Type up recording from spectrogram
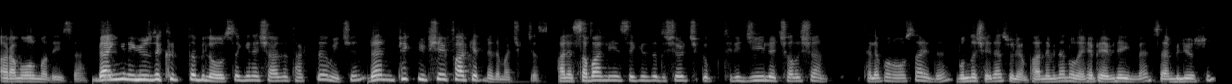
Arama olmadıysa. Ben yine %40'da bile olsa yine şarja taktığım için ben pek bir şey fark etmedim açıkçası. Hani sabahleyin 8'de dışarı çıkıp 3G ile çalışan telefon olsaydı, bunu da şeyden söylüyorum pandemiden dolayı hep evdeyim ben sen biliyorsun.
